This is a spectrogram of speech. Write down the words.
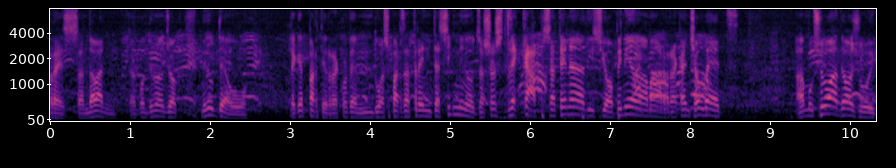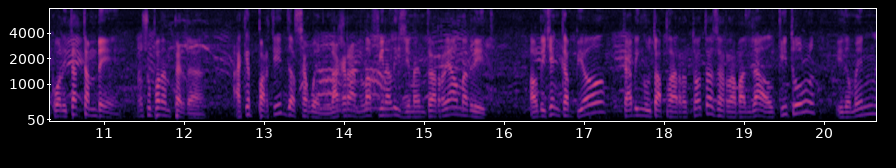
res. Endavant, que continua el joc. Minut 10 d'aquest partit. Recordem, dues parts de 35 minuts. Això és The Cup, setena edició. Opinió de la Mar, Can Xauvet. Emoció a dojo i qualitat també. No s'ho poden perdre. Aquest partit del següent, la gran, la finalíssima entre Real Madrid, el vigent campió, que ha vingut a per totes a revetllar el títol i de moment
